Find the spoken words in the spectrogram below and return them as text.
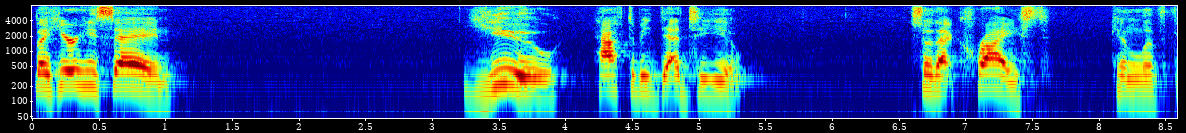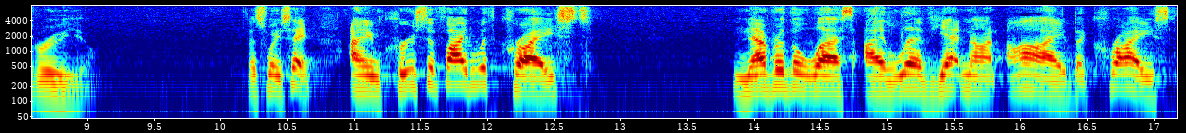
But here he's saying, you have to be dead to you so that Christ can live through you. That's what he's saying. I am crucified with Christ. Nevertheless, I live, yet not I, but Christ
